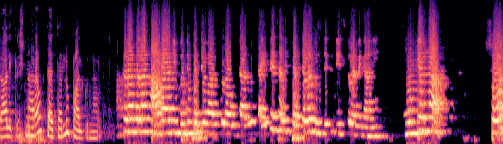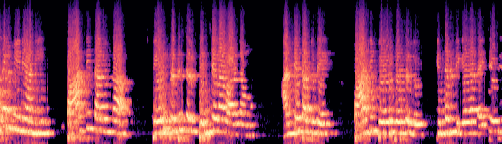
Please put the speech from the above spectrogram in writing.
గాలి కృష్ణారావు తదితరులు పాల్గొన్నారు. అక్కడక్కడ కావాలని ఇబ్బంది పెట్టే వారు కూడా ఉంటారు. దయచేసి అది పెద్దల దృష్టికి తీసుకురండి కానీ ముఖ్యంగా సోషల్ మీడియాని పార్టీ తరంగా పేరు ప్రతిష్టలు పెంచేలా వాడదాము. అంతే తప్పితే పార్టీ పేరు ప్రజలు కిందకు దిగేలా దయచేసి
